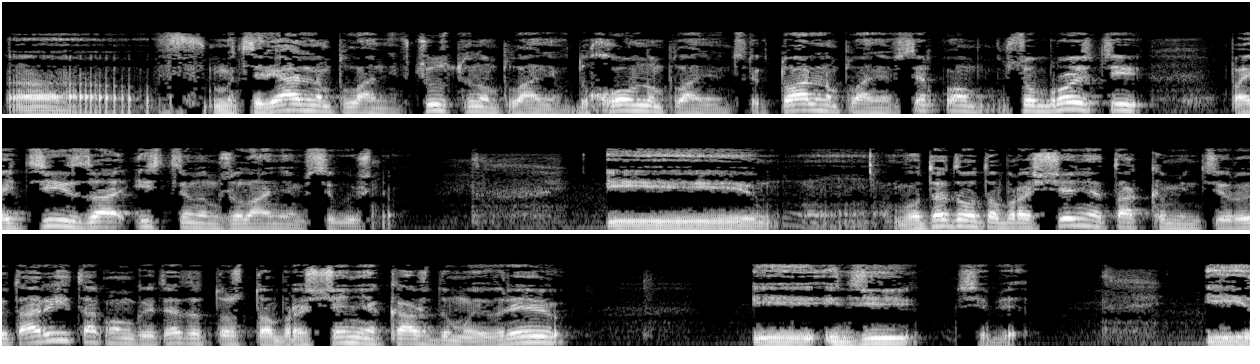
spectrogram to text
э, в материальном плане, в чувственном плане, в духовном плане, в интеллектуальном плане, всех, все бросить и пойти за истинным желанием Всевышнего. И вот это вот обращение так комментирует Ари, так он говорит, это то, что обращение каждому еврею и иди себе. И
